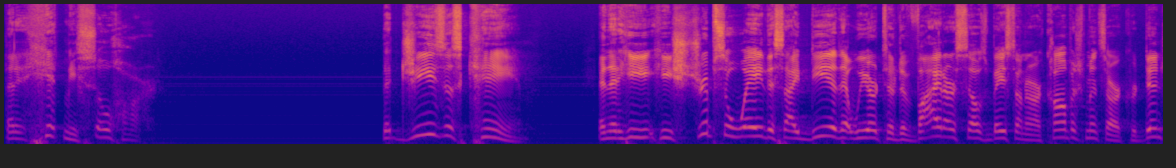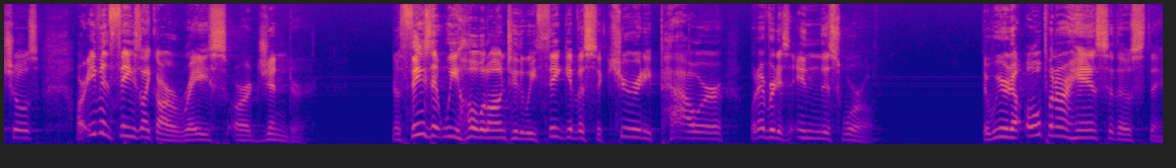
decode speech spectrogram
that it hit me so hard. That Jesus came and that he, he strips away this idea that we are to divide ourselves based on our accomplishments, our credentials, or even things like our race or our gender. You know, things that we hold on to that we think give us security, power, whatever it is in this world. That we are to open our hands to those things.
